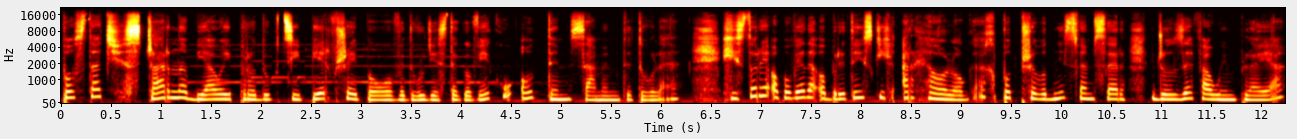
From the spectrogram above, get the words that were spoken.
Postać z czarno-białej produkcji pierwszej połowy XX wieku o tym samym tytule. Historia opowiada o brytyjskich archeologach pod przewodnictwem Sir Josepha Wimpleya,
